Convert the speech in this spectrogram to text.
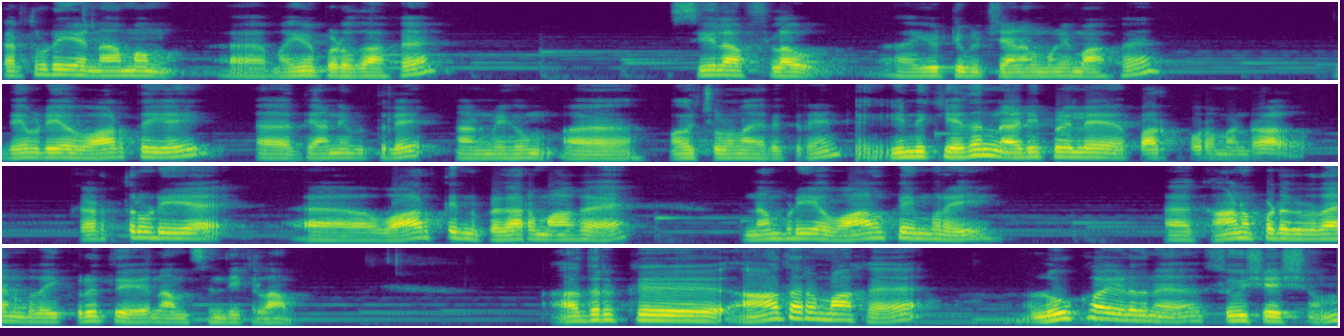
கர்த்தருடைய நாமம் அஹ், மகிமைப்படுவதாக seal of love YouTube channel மூலியமாக தேவனுடைய வார்த்தையை தியானிபத்திலே நான் மிகவும் மகிழ்ச்சியுடனாக இருக்கிறேன். இன்னைக்கு எதன் அடிப்படையில் பார்க்க போகிறோம் என்றால் கர்த்தருடைய வார்த்தையின் பிரகாரமாக நம்முடைய வாழ்க்கை முறை காணப்படுகிறதா என்பதை குறித்து நாம் சிந்திக்கலாம். அதற்கு ஆதாரமாக லூக்கா எழுதின சுவிசேஷம்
